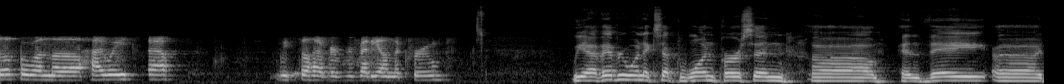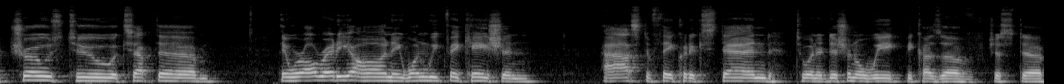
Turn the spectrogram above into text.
also on the highway staff, we still have everybody on the crew. We have everyone except one person, um, and they uh, chose to accept. Um, they were already on a one-week vacation. Asked if they could extend to an additional week because of just uh,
